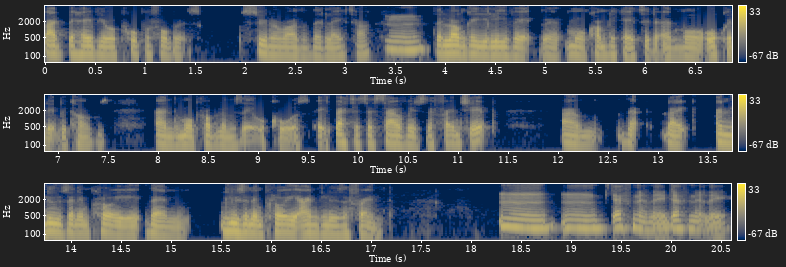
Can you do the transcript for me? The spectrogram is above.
bad behavior or poor performance sooner rather than later mm. the longer you leave it the more complicated and more awkward it becomes and the more problems it will cause. It's better to salvage the friendship. Um, that like and lose an employee than lose an employee and lose a friend. Mm, mm, definitely, definitely.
